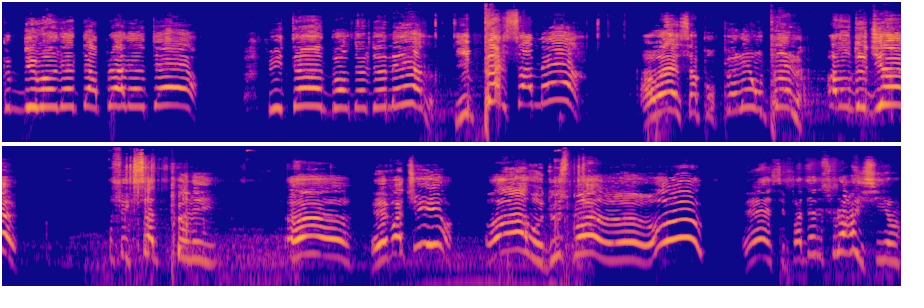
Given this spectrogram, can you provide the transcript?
Coupe du Monde interplanétaire! Putain, bordel de merde! Il pèle sa mère ah ouais, ça pour peler, on pèle. Oh nom de Dieu! On fait que ça de peler. Oh Et les voitures Oh, doucement euh, oh! Eh, c'est pas Dan Soulard ici, hein.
